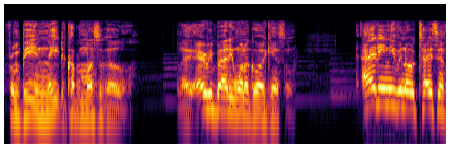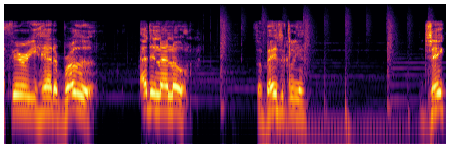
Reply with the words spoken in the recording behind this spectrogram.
from beating Nate a couple months ago, like everybody wanna go against him. I didn't even know Tyson Fury had a brother. I did not know. Him. So basically, Jake,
